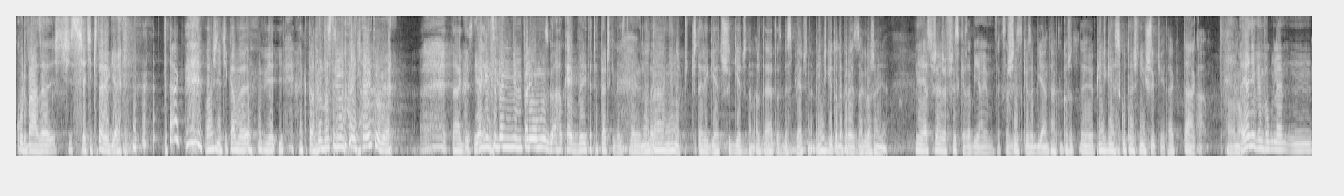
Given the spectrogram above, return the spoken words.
kurwa ze, z sieci 4G. Tak, właśnie ciekawe jak to... No bo streamowali na YouTubie. Tak, jest. Jakim cudem mi wypaliło mózgu? A okej, byli te czapeczki, więc to No dlatego. tak, nie no, 4G, 3G czy tam LTE to jest bezpieczne. 5G to dopiero jest zagrożenie. Nie, ja słyszałem, że wszystkie zabijają tak samo. Wszystkie zabijają, tak, tylko że y, 5G jest skuteczniej i szybciej, tak? Tak. A, no, no. A ja nie wiem w ogóle, mm, y,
